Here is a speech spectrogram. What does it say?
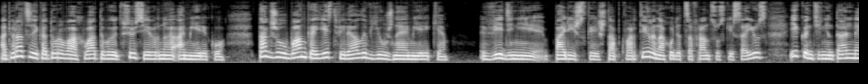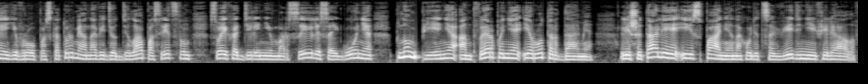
операции которого охватывают всю Северную Америку. Также у банка есть филиалы в Южной Америке. В ведении парижской штаб-квартиры находятся Французский Союз и континентальная Европа, с которыми она ведет дела посредством своих отделений в Марселе, Сайгоне, Пномпене, Антверпене и Роттердаме. Лишь Италия и Испания находятся в ведении филиалов.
